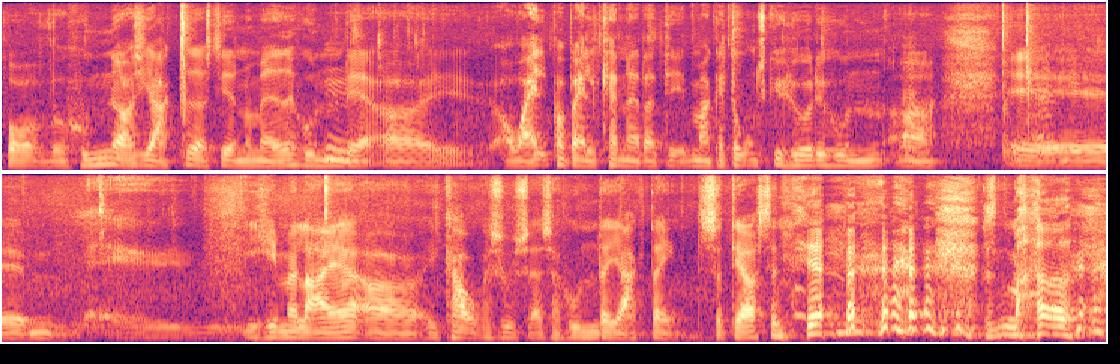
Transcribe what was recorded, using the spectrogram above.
hvor, hvor hundene også jagtede os, de der nomadehunde mm. der, og øh, overalt på Balkan er der det makedonske hyrdehunde, og øh, øh, i Himalaya og i Kaukasus, altså hunde, der jagter en. Så det er også den der sådan meget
